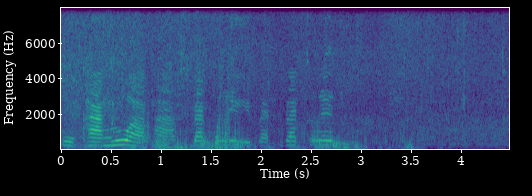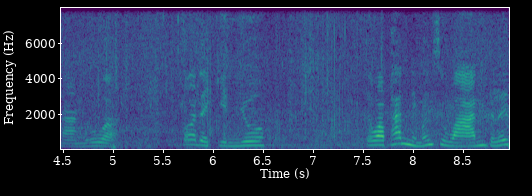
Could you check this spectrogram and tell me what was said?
ปลูกคางรั่วค่ะ แบล็คเบอร์รี่แบล็คแบล็คเกอร์เรนคางรั่ว ก็ได้กินอยู่ แต่ว่าพันธุ์นี่มันสิหวานก็เลย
